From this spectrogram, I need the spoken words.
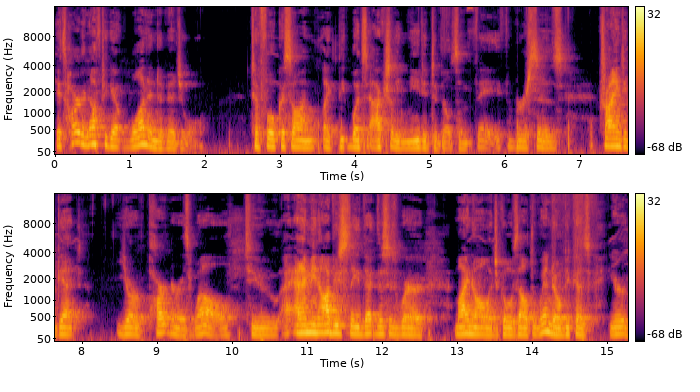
it's hard enough to get one individual to focus on like the, what's actually needed to build some faith versus trying to get your partner as well to and i mean obviously that this is where my knowledge goes out the window because you're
